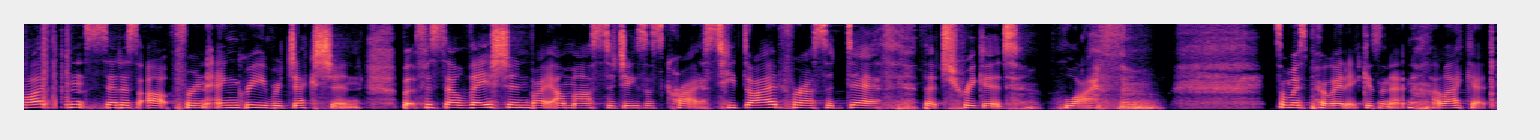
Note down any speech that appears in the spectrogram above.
God didn't set us up for an angry rejection, but for salvation by our Master Jesus Christ. He died for us a death that triggered life. It's almost poetic, isn't it? I like it.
